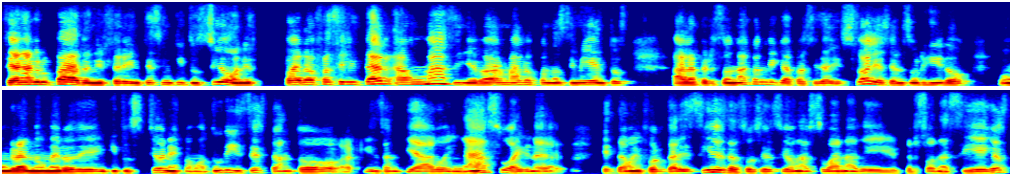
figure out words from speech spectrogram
se han agrupado en diferentes instituciones para facilitar aún más y llevar más los conocimientos a la persona con discapacidad visual. Ya se han surgido un gran número de instituciones, como tú dices, tanto aquí en Santiago, en ASU, hay una está muy fortalecida, esa Asociación Azuana de Personas Ciegas.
